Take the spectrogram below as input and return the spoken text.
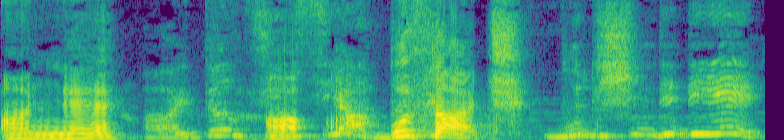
anne. Aydın Aa, simsiyah. bu saç. Bu şimdi değil.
